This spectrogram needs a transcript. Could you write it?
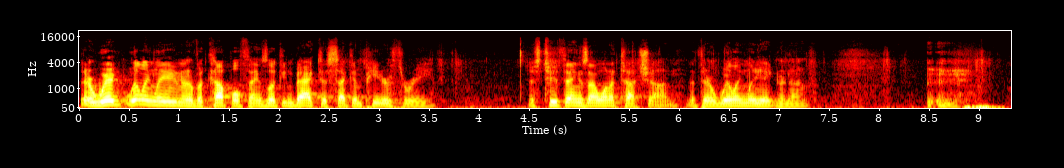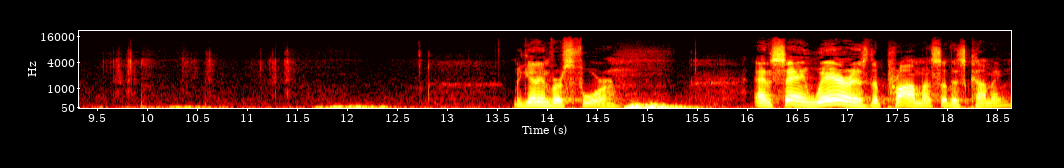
they're willingly ignorant of a couple things, looking back to 2 Peter 3. There's two things I want to touch on that they're willingly ignorant of. Beginning in verse 4 and saying, Where is the promise of his coming?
